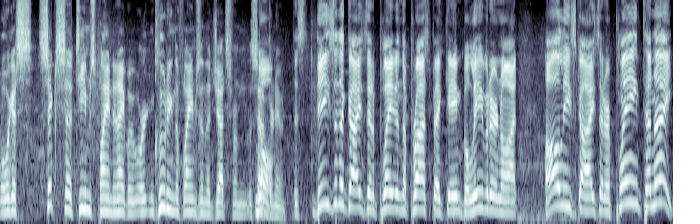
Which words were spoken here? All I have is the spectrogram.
Well, we got six uh, teams playing tonight, but we're including the Flames and the Jets from this no. afternoon. This, these are the guys that have played in the prospect game, believe it or not. All these guys that are playing tonight.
